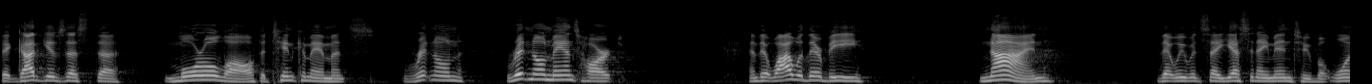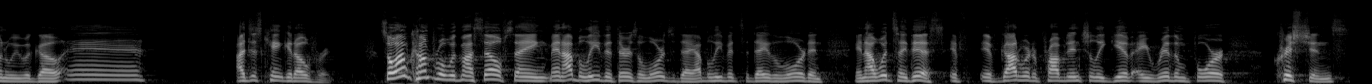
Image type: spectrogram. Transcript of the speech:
that God gives us the moral law, the Ten Commandments, written on, written on man's heart, and that why would there be nine that we would say yes and amen to, but one we would go, eh, I just can't get over it. So I'm comfortable with myself saying, man, I believe that there is a Lord's Day. I believe it's the day of the Lord. And, and I would say this if, if God were to providentially give a rhythm for Christians,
